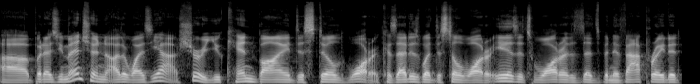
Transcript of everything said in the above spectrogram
Uh, but as you mentioned, otherwise, yeah, sure, you can buy distilled water because that is what distilled water is. It's water that's been evaporated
